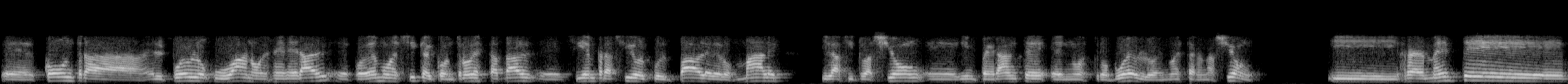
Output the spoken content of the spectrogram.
eh, contra el pueblo cubano en general, eh, podemos decir que el control estatal eh, siempre ha sido el culpable de los males y la situación imperante en nuestro pueblo, en nuestra nación. y realmente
